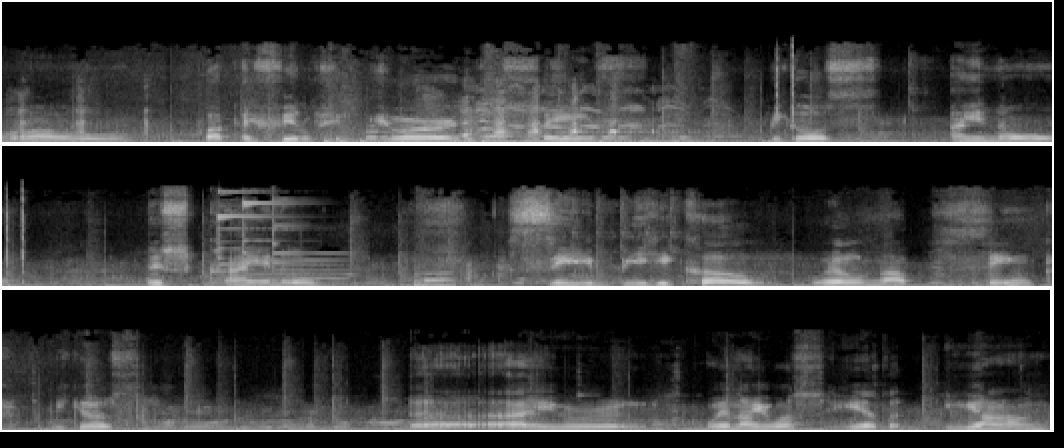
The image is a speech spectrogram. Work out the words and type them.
Wow. But I feel secured, safe because I know this kind of sea vehicle will not sink because I when I was yet young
